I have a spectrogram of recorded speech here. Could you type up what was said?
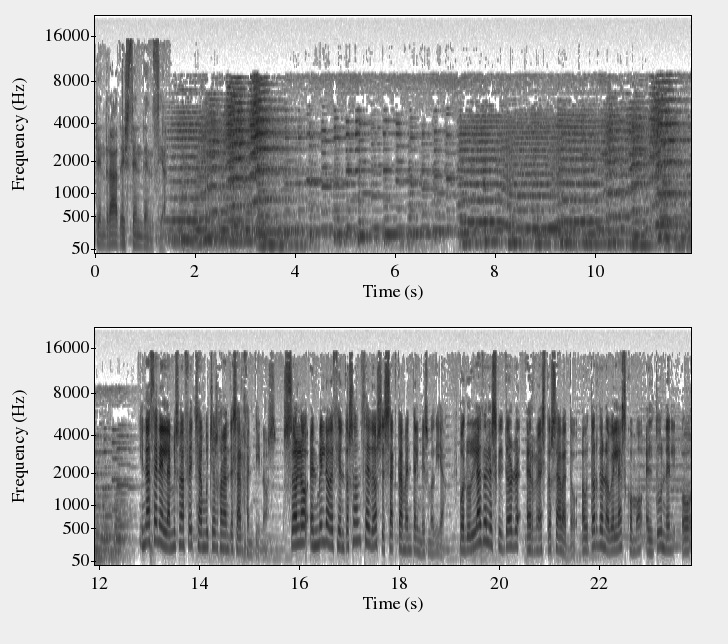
tendrá descendencia. Y nacen en la misma fecha muchos grandes argentinos. Solo en 1911 dos exactamente el mismo día. Por un lado el escritor Ernesto Sábato, autor de novelas como El túnel o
